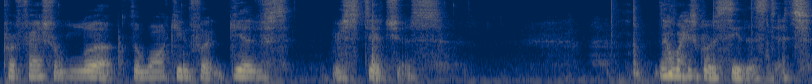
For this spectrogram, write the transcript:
professional look the walking foot gives your stitches. Nobody's going to see this stitch.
